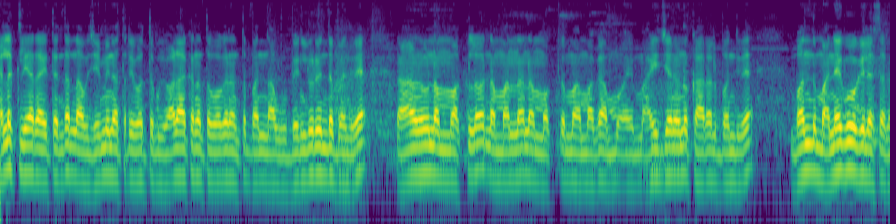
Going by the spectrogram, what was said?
ಎಲ್ಲ ಕ್ಲಿಯರ್ ಆಯ್ತು ಅಂತ ನಾವು ಜಮೀನ್ ಹತ್ರ ಇವತ್ತು ಗೋಳಾಕನಂತ ಹಾಕೋಣಂತ ಹೋಗೋಣ ಅಂತ ಬಂದು ನಾವು ಬೆಂಗಳೂರಿಂದ ಬಂದ್ವಿ. ನಾನು ನಮ್ಮ ಮಕ್ಕಳು ನಮ್ಮ ಅಣ್ಣ ನಮ್ಮ ಮಕ್ಕಳು ಮಗ ಐದು ಜನನು ಕಾರಲ್ಲಿ ಬಂದ್ವಿ. ಬಂದು ಮನೆಗೆ ಹೋಗಿಲ್ಲ ಸರ್.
